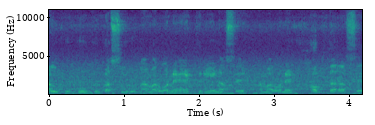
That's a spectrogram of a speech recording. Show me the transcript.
আল হুকুকু কাসিরুন, আমার অনেক ঋণ আছে, আমার অনেক হকদার আছে।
